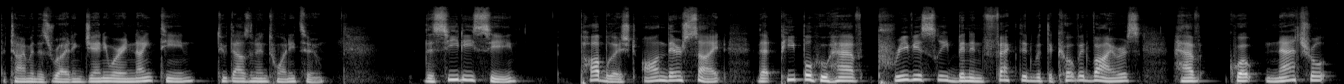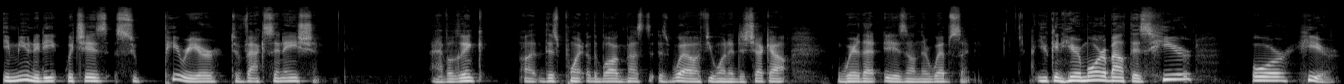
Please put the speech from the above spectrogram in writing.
the time of this writing, January 19, 2022, the CDC published on their site that people who have previously been infected with the COVID virus have, quote, natural immunity, which is superior to vaccination. I have a link at this point of the blog post as well if you wanted to check out where that is on their website. You can hear more about this here or here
